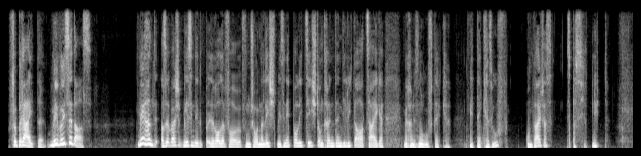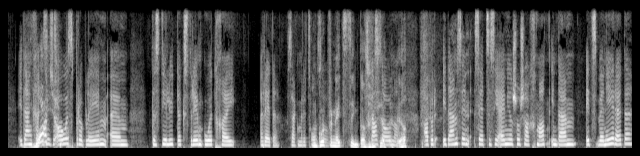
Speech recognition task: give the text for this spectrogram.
verbreiten. Wir wissen das. Wir, haben, also weißt, wir sind in der Rolle von, vom Journalist, wir sind nicht Polizisten und können dann die Leute anzeigen. Wir können es nur aufdecken. Wir decken es auf und weißt du was? Es passiert nichts. Ich denke, What? es ist auch ein Problem, ähm, dass die Leute extrem gut können reden sagen wir jetzt mal Und gut so. vernetzt sind. Also, Das auch noch. Ja. Aber in dem Sinn setzen sie einem ja schon Schachmatt, in dem, jetzt, wenn ich rede,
